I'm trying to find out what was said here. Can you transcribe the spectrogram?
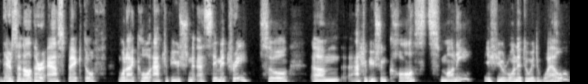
there's another aspect of what I call attribution asymmetry. So um, attribution costs money if you want to do it well.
